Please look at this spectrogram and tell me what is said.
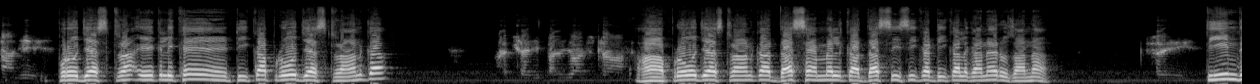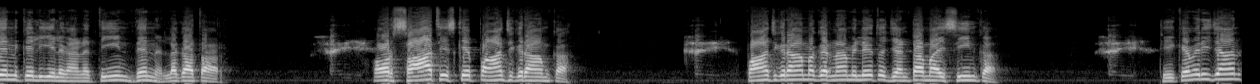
हाँ जी। प्रोजेस्ट्रान एक लिखे टीका प्रोजेस्ट्रान का। अच्छा जी हाँ प्रोजेस्ट्रान का 10 एम का 10 सीसी का टीका लगाना है रोज़ाना। सही। तीन दिन के लिए लगाना है तीन दिन लगातार। सही और साथ इसके पाँच ग्राम का। सही। पाँच ग्राम अगर ना मिले तो जेंटामाइसिन का। सही। ठीक है मेरी जान?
